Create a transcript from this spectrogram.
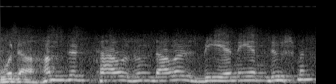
Would a hundred thousand dollars be any inducement?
